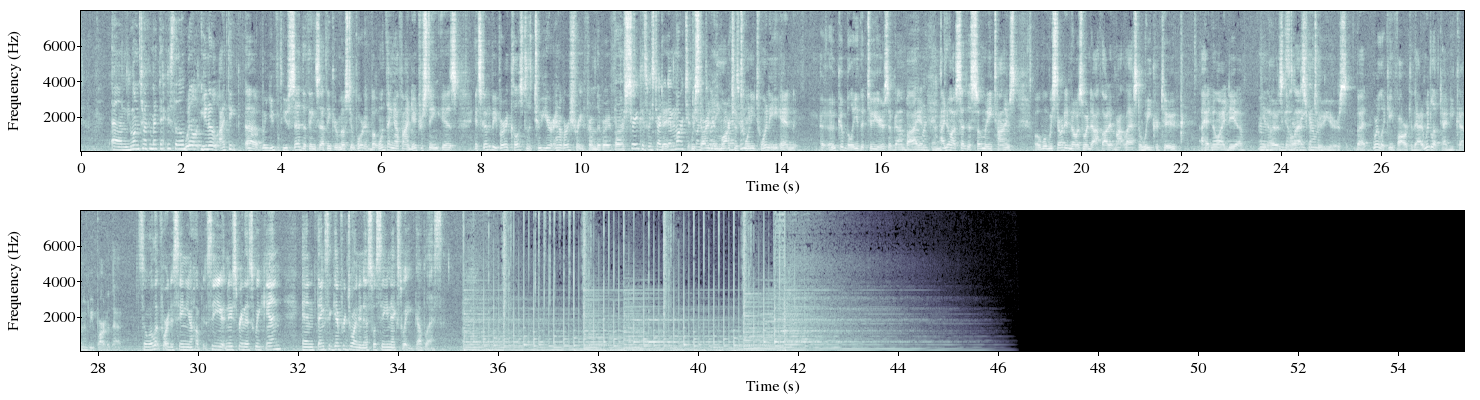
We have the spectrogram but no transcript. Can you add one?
Um, you want to talk about that just a little well, bit? Well, you know, I think uh, you you said the things I think are most important. But one thing I find interesting is it's going to be very close to the two year anniversary from the very first. That's true because we started day. in March. we started in March of 2020, and uh, who could believe that two years have gone by? Oh and I know I've said this so many times. Well, when we started Noah's Window, I thought it might last a week or two. I had no idea, you mm, know, it was going to last for two years. But we're looking forward to that, and we'd love to have you come and be part of that. So we'll look forward to seeing you. I hope to see you at New Spring this weekend. And thanks again for joining us. We'll see you next week. God bless.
